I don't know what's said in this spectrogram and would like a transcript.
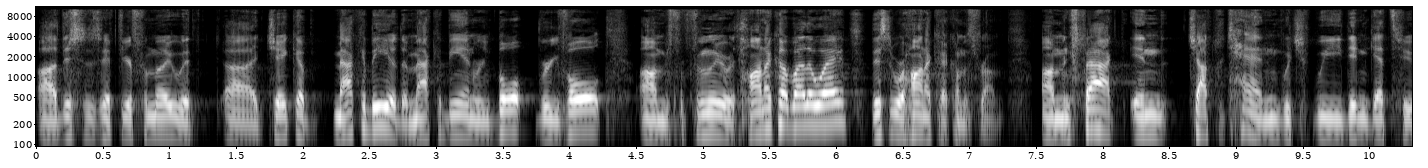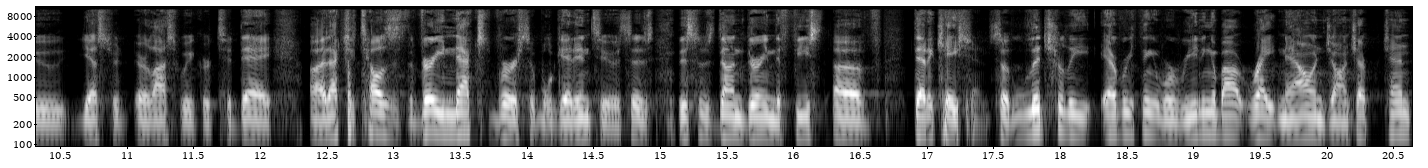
Uh, this is if you're familiar with uh, Jacob Maccabee or the Maccabean revolt. Um, if you're familiar with Hanukkah, by the way, this is where Hanukkah comes from. Um, in fact, in chapter 10, which we didn't get to yesterday or last week or today, uh, it actually tells us the very next verse that we'll get into. It says this was done during the feast of dedication. So literally everything that we're reading about right now in John chapter 10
